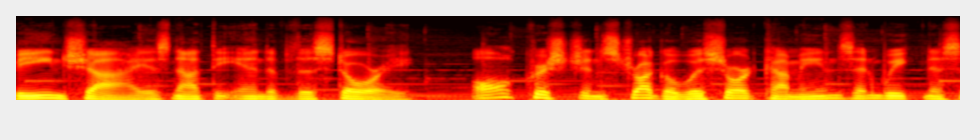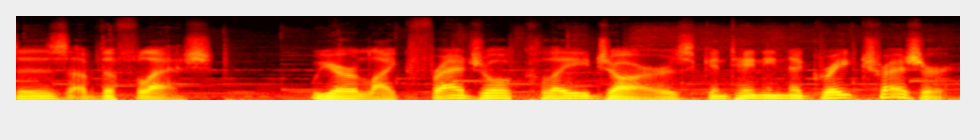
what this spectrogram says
Being shy is not the end of the story. All Christians struggle with shortcomings and weaknesses of the flesh. We are like fragile clay jars containing a great treasure,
